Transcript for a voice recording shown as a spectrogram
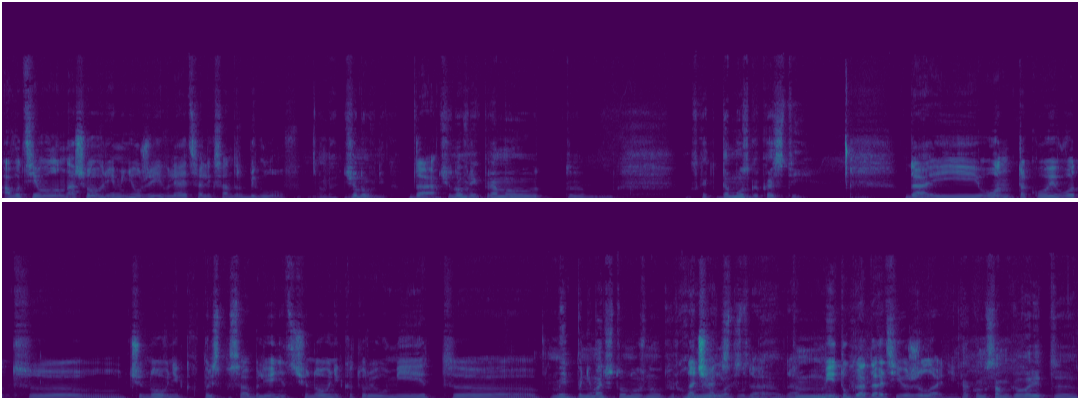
А вот символом нашего времени уже является Александр Беглов. Да, чиновник. Да. Чиновник прямо вот э, сказать, до мозга костей. Да, и он такой вот э, чиновник-приспособленец, чиновник, который умеет... Э, умеет понимать, что нужно вот верховной начальству, власти. Да, да. Вот он, умеет угодать ее желание. Как он сам говорит э,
